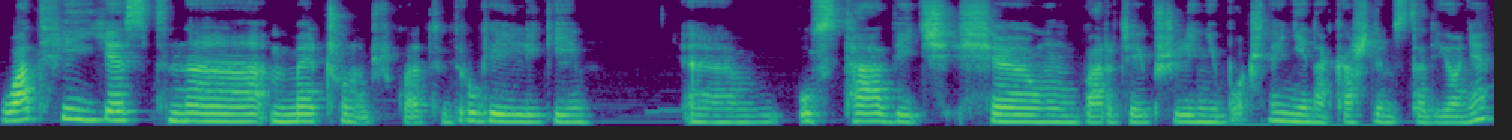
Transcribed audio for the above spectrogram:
Łatwiej jest na meczu na przykład drugiej ligi ustawić się bardziej przy linii bocznej, nie na każdym stadionie,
